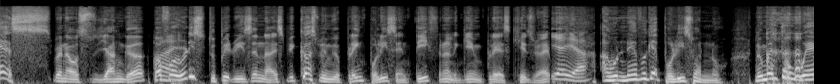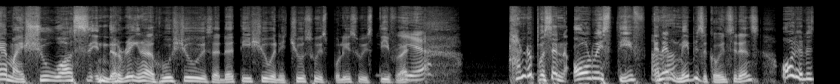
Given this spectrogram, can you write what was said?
yes, when I was younger, but for a really stupid reason. lah. It's because when we were playing police and thief, you know, the game we play as kids, right? Yeah, yeah. I would never get police one, no. No matter where my shoe was in the ring, you know, whose shoe is a dirty shoe, and they choose who is police, who is thief, right? Yeah. Hundred percent, always thief, and then maybe it's a coincidence. All the other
